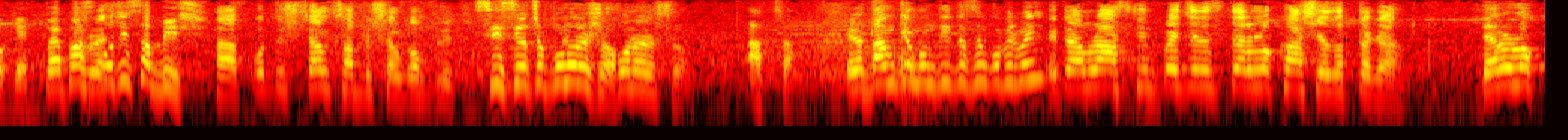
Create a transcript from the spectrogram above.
ওকে পেপার পঁচিশ ছাব্বিশ? হ্যাঁ পঁচিশ সাল ছাব্বিশ সাল কমপ্লিট সিসি হচ্ছে পনেরোশো? পনেরোশো। আচ্ছা এটার দাম কেমন দিতেছেন কবির ভাই? এটা আমরা আস্কিং প্রাইস এনেছি তেরো লক্ষ আশি হাজার টাকা। তেরো লক্ষ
